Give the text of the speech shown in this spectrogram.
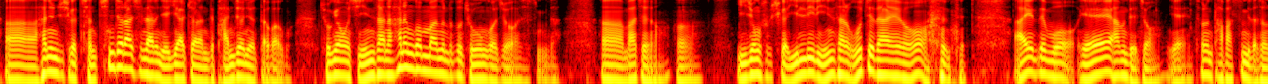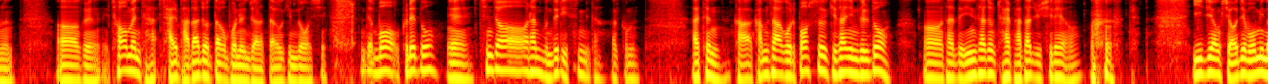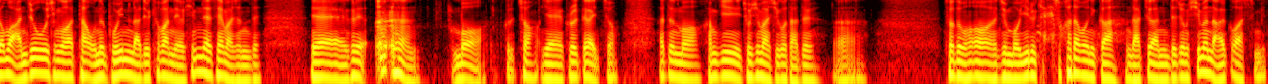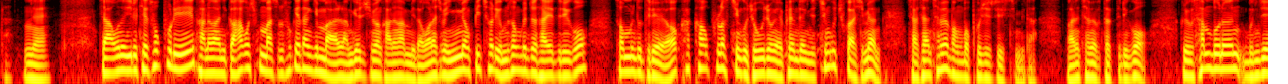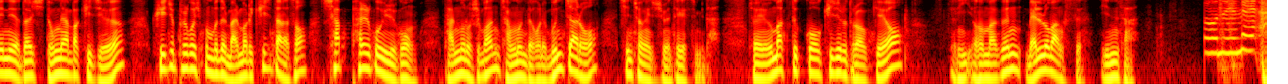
아, 한윤주 씨가 참 친절하시다는 얘기할 줄 알았는데 반전이었다고 하고 조경호 씨 인사는 하는 것만으로도 좋은 거죠 하셨습니다. 아, 맞아요. 어. 이종숙 씨가 일일이 인사를 어째 다 해요. 근데 뭐, 예, 하면 되죠. 예. 저는 다 봤습니다, 저는. 어, 그래. 처음엔 자, 잘 받아줬다고 보내는 줄 알았다고, 김동호 씨. 근데 뭐, 그래도, 예, 친절한 분들이 있습니다. 가끔은. 하여튼, 가, 감사하고, 우리 버스 기사님들도, 어, 다들 인사 좀 잘 받아주시래요. 자, 이지영 씨, 어제 몸이 너무 안 좋으신 것 같아. 오늘 보이는 라디오 켜봤네요. 힘내세요. 마셨는데. 예, 그래. 뭐, 그렇죠. 예, 그럴 때가 있죠. 하여튼 뭐, 감기 조심하시고 다들. 어. 저도 어, 지금 뭐 일을 계속 하다 보니까 낫지가 않는데 좀 쉬면 나을 것 같습니다. 네. 자, 오늘 이렇게 속풀이 가능하니까 하고 싶은 말씀 소개 담긴 말 남겨주시면 가능합니다. 원하시면 익명, 삐처리, 음성 변조 다 해드리고 선물도 드려요. 카카오 플러스 친구 조우종 FM댕진 친구 추가하시면 자세한 참여 방법 보실 수 있습니다. 많은 참여 부탁드리고 그리고 3부는 문제 있는 8시 동네 한바 퀴즈 퀴즈 풀고 싶은 분들 말머리 퀴즈 따라서 샵 8910 단문 50원, 장문 100원에 문자로 신청해 주시면 되겠습니다. 저희는 음악 듣고 퀴즈로 돌아올게요. 이 음악은 멜로망스 인사. 오늘 내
